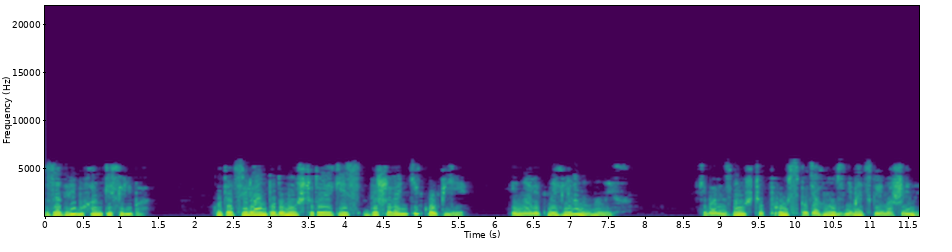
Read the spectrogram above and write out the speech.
за дві буханки хліба. Отець Юліан подумав, що то якісь дешевенькі копії, і навіть не глянув на них. Хіба він знав, що Прусь потягнув з німецької машини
